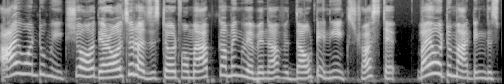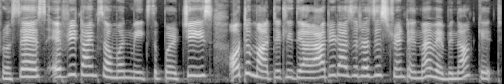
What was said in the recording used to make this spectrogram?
I want to make sure they are also registered for my upcoming webinar without any extra step. By automating this process, every time someone makes a purchase, automatically they are added as a registrant in my webinar kit.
